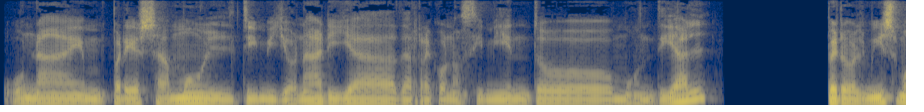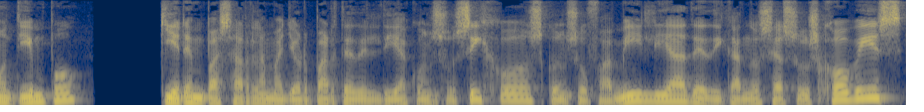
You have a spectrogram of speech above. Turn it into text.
una empresa multimillonaria de reconocimiento mundial, pero al mismo tiempo quieren pasar la mayor parte del día con sus hijos, con su familia, dedicándose a sus hobbies.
